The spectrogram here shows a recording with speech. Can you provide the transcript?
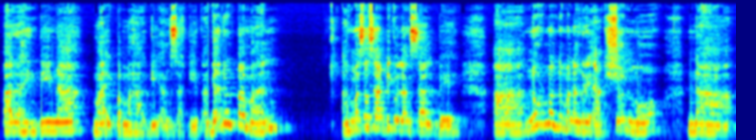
Para hindi na maipamahagi ang sakit. Ganun pa man, ang masasabi ko lang, Salve, ah, normal naman ang reaction mo na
